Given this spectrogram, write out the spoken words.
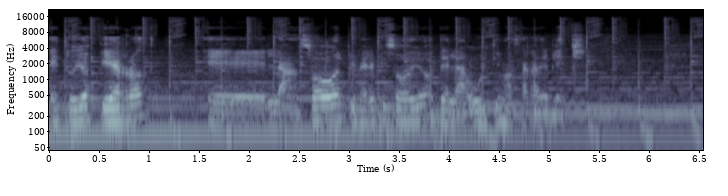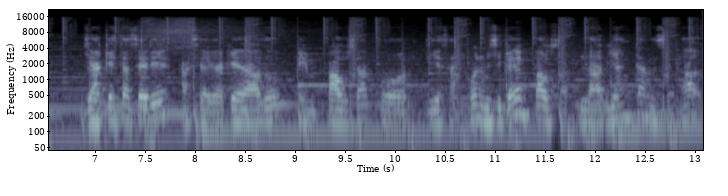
Estudios Pierrot eh, lanzó el primer episodio de la última saga de Bleach, ya que esta serie se había quedado en pausa por 10 años. Bueno, ni siquiera en pausa, la habían cancelado.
